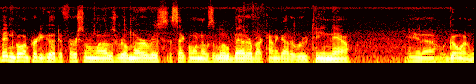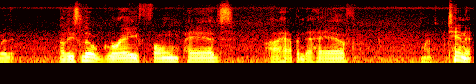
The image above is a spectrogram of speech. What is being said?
been going pretty good. The first one I was real nervous. The second one I was a little better, but I kind of got a routine now. And uh, we're going with it. Now these little gray foam pads I happen to have. My tenant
